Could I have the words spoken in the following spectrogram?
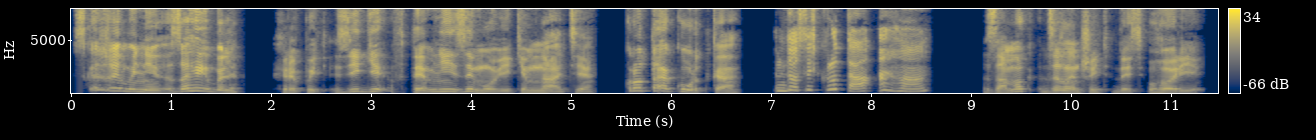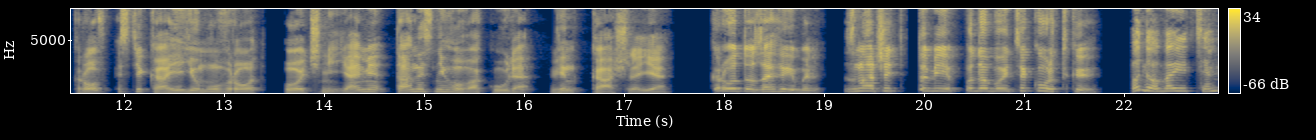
Скажи мені, загибель. хрипить Зігі в темній зимовій кімнаті. Крута куртка. Досить крута, ага. Замок дзеленчить десь угорі, кров стікає йому в рот. У очній ямі тане снігова куля. Він кашляє. Круто, загибель. Значить, тобі подобаються куртки. Подобаються.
